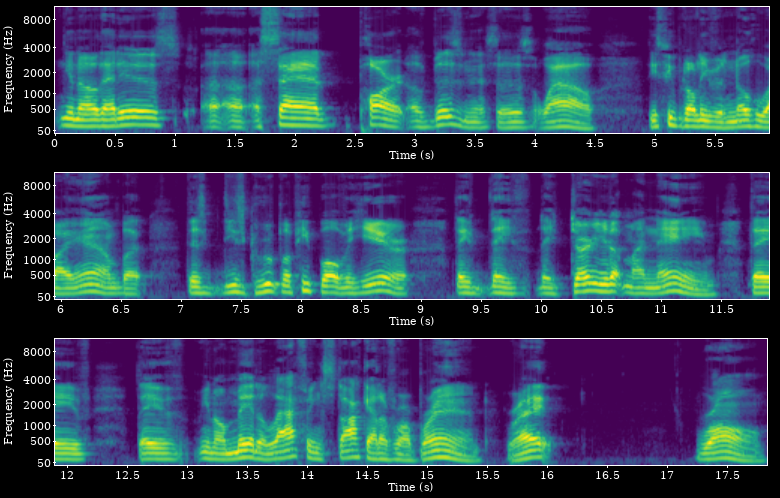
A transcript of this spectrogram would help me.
you know, that is a, a sad part of business. Is wow, these people don't even know who I am, but this these group of people over here, they've they've they've dirtied up my name. They've they've you know made a laughing stock out of our brand, right? Wrong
